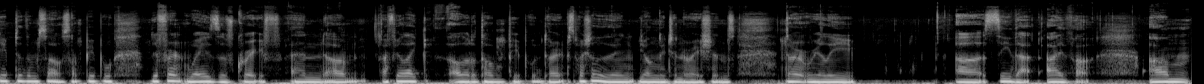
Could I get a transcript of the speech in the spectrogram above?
keep to themselves. Some people, different ways of grief. And um, I feel like a lot of Tamil people don't, especially the younger generations, don't really uh, see that either. Um,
